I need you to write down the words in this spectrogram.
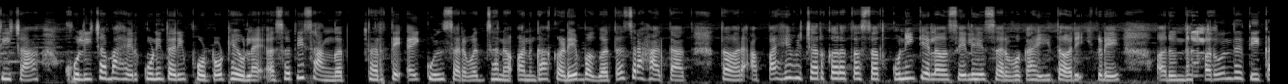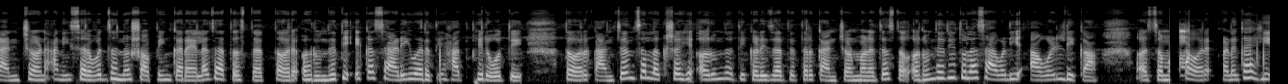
तिच्या खोलीच्या बाहेर कुणीतरी फोटो ठेवला आहे असं ती सांगत. तर ते ऐकून सर्वच जण अनघाकडे बघतच राहतात. तर आप्पा हे विचार करत असतात कुणी केलं असेल हे सर्व काही? तर इकडे अरुंध अरुंधती कांचन आणि सर्वच जण शॉपिंग करायला जात असतात. तर अरुंधती एका साडीवरती हात फिरवते. तर कांचनचं लक्ष हे अरुंधतीकडे जाते. तर कांचन म्हणत असतं अरुंधती तुला सावडी आवडली का? असं म्हण- तर अनघा ही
